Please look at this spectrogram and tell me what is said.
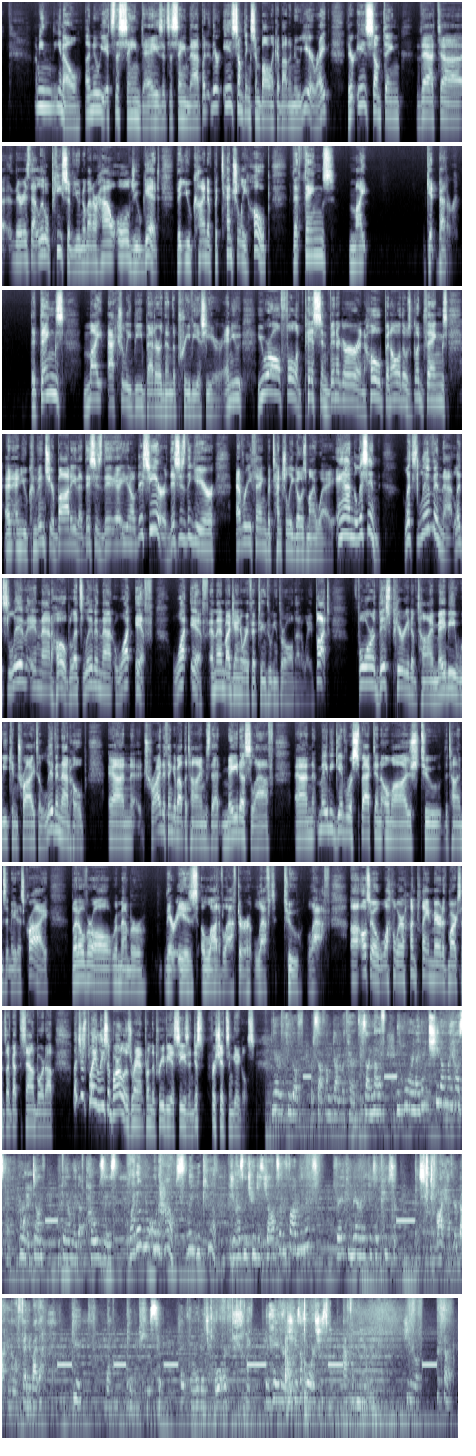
I mean, you know, a new year, it's the same days, it's the same that, but there is something symbolic about a new year, right? There is something that uh, there is that little piece of you, no matter how old you get, that you kind of potentially hope that things might get better, that things might actually be better than the previous year. And you you were all full of piss and vinegar and hope and all of those good things. And and you convince your body that this is the uh, you know this year this is the year everything potentially goes my way. And listen let's live in that. Let's live in that hope. Let's live in that what if. What if? And then by January 15th we can throw all that away. But for this period of time maybe we can try to live in that hope and try to think about the times that made us laugh and maybe give respect and homage to the times that made us cry. But overall, remember, there is a lot of laughter left to laugh. Uh, also, while we're on playing Meredith Mark, since I've got the soundboard up, let's just play Lisa Barlow's rant from the previous season, just for shits and giggles. Meredith can go f herself. I'm done with her. Because I'm not a f***ing whore and I don't cheat on my husband. Her and a dumb f***ing family that poses. Why don't you own a house? Wait, you can't. because your husband changes jobs every five minutes? Fake Meredith is a piece of I have your back and I'm offended by that. You, that f***ing piece of garbage whore. I hate her. She's a whore. She's half of New York. She can go f herself.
